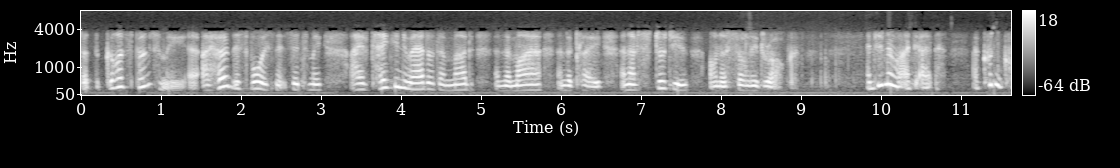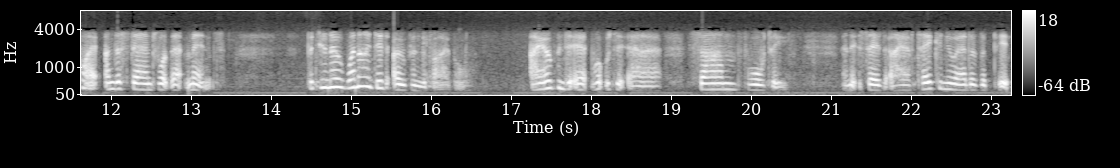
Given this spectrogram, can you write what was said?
But God spoke to me. I I heard this voice, and it said to me, I have taken you out of the mud and the mire and the clay, and I've stood you on a solid rock. And you know, I, I, I couldn't quite understand what that meant. But you know, when I did open the Bible, I opened it at, what was it, uh, Psalm 40. And it said, I have taken you out of the pit,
